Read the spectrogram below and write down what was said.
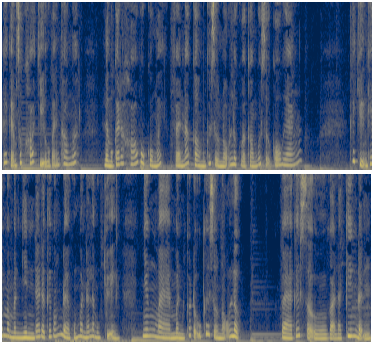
cái cảm xúc khó chịu của bản thân á, là một cái nó khó vô cùng ấy. Và nó cần một cái sự nỗ lực và cần một cái sự cố gắng. Cái chuyện khi mà mình nhìn ra được cái vấn đề của mình đó là một chuyện, nhưng mà mình có đủ cái sự nỗ lực và cái sự, gọi là, kiên định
